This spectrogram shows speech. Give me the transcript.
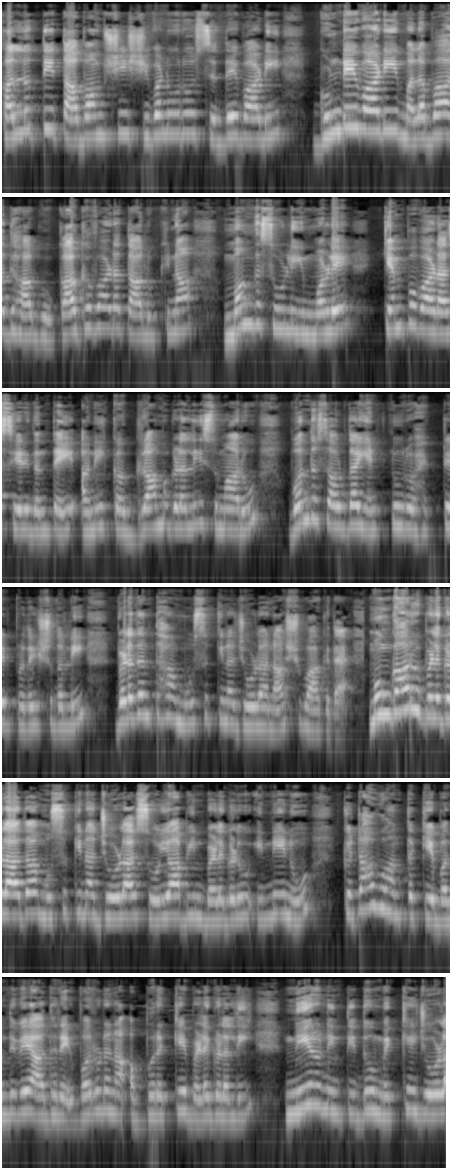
ಕಲ್ಲುತ್ತಿ ತಾವಾಂಶಿ ಶಿವನೂರು, ಸಿದ್ದೇವಾಡಿ, ಗುಂಡೇವಾಡಿ, ಮಲಬಾದ್ ಹಾಗೂ ಕಾಗವಾಡ ತಾಲೂಕಿನ ಮಂಗಸೂಳಿ ಮೊಳೆ, ಕೆಂಪವಾಡ ಸೇರಿದಂತೆ ಅನೇಕ ಗ್ರಾಮಗಳಲ್ಲಿ ಸುಮಾರು ಒಂದು ಸಾವಿರದ ಎಂಟುನೂರು ಹೆಕ್ಟೇರ್ ಪ್ರದೇಶದಲ್ಲಿ ಬೆಳೆದಂತಹ ಮುಸುಕಿನ ಜೋಳ ನಾಶವಾಗಿದೆ. ಮುಂಗಾರು ಬೆಳೆಗಳಾದ ಮುಸುಕಿನ ಜೋಳ, ಸೋಯಾಬೀನ್ ಬೆಳೆಗಳು ಇನ್ನೇನು ಕಟಾವು ಹಂತಕ್ಕೆ ಬಂದಿವೆ, ಆದರೆ ವರುಣನ ಅಬ್ಬರಕ್ಕೆ ಬೆಳೆಗಳಲ್ಲಿ ನೀರು ನಿಂತಿದ್ದು ಮೆಕ್ಕೆಜೋಳ,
